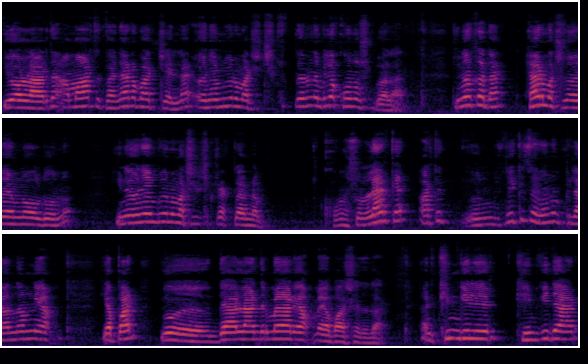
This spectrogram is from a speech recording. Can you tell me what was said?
diyorlardı ama artık Fenerbahçeliler önemli bir maça çıktıklarını bile konuşmuyorlar. Düne kadar her maçın önemli olduğunu, yine önemli bir maça çıkacaklarını konuşurlarken artık önümüzdeki sezonun planlarını yap, yapan e, değerlendirmeler yapmaya başladılar. Hani kim gelir, kim gider,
